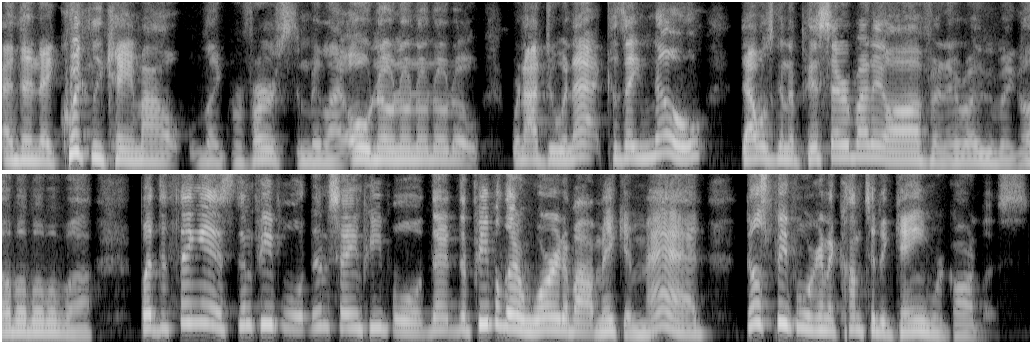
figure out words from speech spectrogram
And then they quickly came out like reversed and be like oh no no no no no. We're not doing that. Because they know that was going to piss everybody off and everybody be like oh blah blah blah blah but the thing is them people them same people that the people that are worried about making mad those people are going to come to the game regardless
